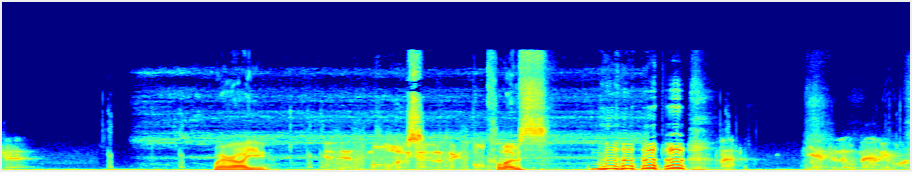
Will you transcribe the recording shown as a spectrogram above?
shit. Where are you? Is it a small one again? It looks like a small. Close. But yeah, it's a little bounty one.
